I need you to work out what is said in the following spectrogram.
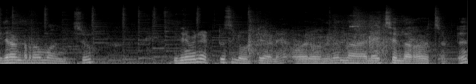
ഇത് രണ്ടെണ്ണം വാങ്ങിച്ചു. ഇതിന് പിന്നെ എട്ട് സ്ലോട്ടുകളെ ഓരോന്നിനും നാല് ചില്ലറ വെച്ചിട്ട്.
